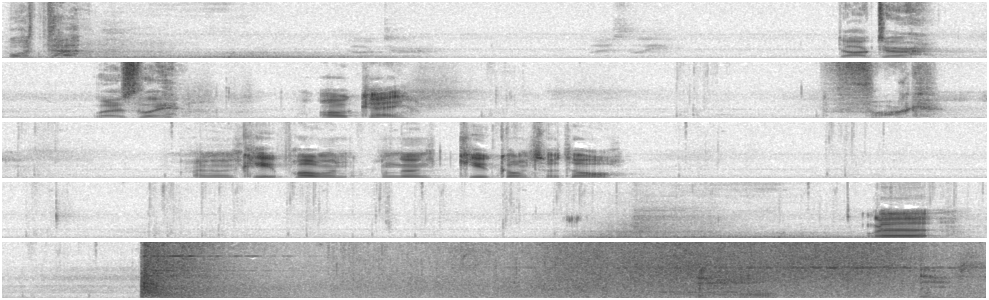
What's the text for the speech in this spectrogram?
What the? Doctor? Leslie? okay. Fuck. I'm gonna keep following. I'm gonna keep going to the door. Uh. The hell is this?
